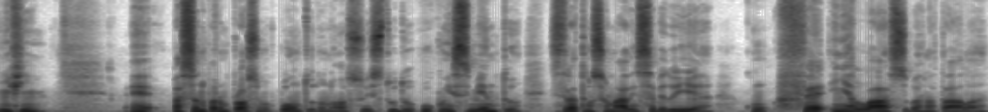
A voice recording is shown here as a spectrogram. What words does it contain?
Enfim, é, passando para um próximo ponto do nosso estudo, o conhecimento será transformado em sabedoria com fé em Allah subhanahu wa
